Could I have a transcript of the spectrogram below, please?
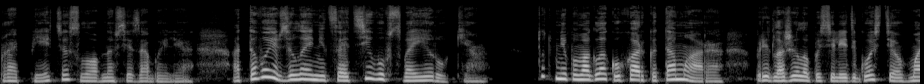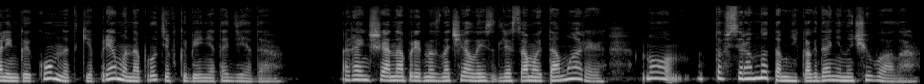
Про Петю словно все забыли. Оттого я взяла инициативу в свои руки. Тут мне помогла кухарка Тамара, предложила поселить гостя в маленькой комнатке прямо напротив кабинета деда. Раньше она предназначалась для самой Тамары, но то все равно там никогда не ночевала.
